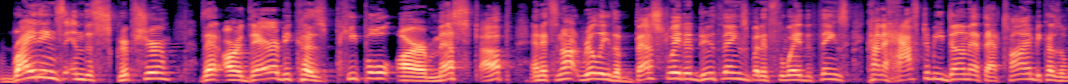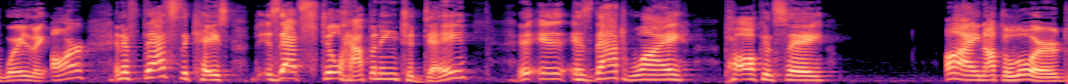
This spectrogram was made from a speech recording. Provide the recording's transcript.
writings in the scripture that are there because people are messed up and it's not really the best way to do things, but it's the way that things kind of have to be done at that time because of where they are? And if that's the case, is that still happening today? Is that why Paul can say, I, not the Lord,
